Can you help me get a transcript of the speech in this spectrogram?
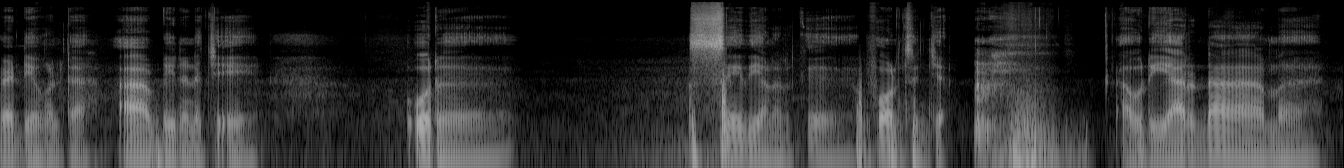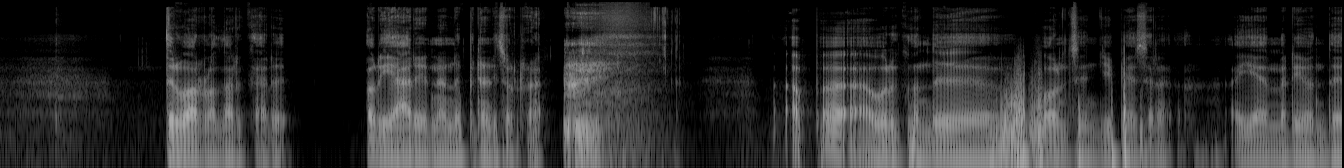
வேண்டியவங்கள்ட்ட அப்படின்னு நினச்சி ஒரு செய்தியாளருக்கு ஃபோன் செஞ்சேன். அவர் யாருன்னா நம்ம திருவாரூரில் தான் இருக்கார். அவர் யார் என்னன்னு பின்னாடி சொல்கிறேன் அப்போ அவருக்கு வந்து ஃபோன் செஞ்சு பேசுகிறேன் ஐயா இது மாதிரி வந்து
